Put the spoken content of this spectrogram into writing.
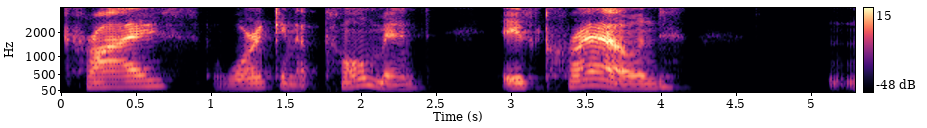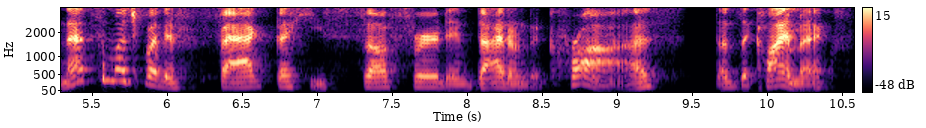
Christ's work in atonement is crowned not so much by the fact that he suffered and died on the cross, that's the climax,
